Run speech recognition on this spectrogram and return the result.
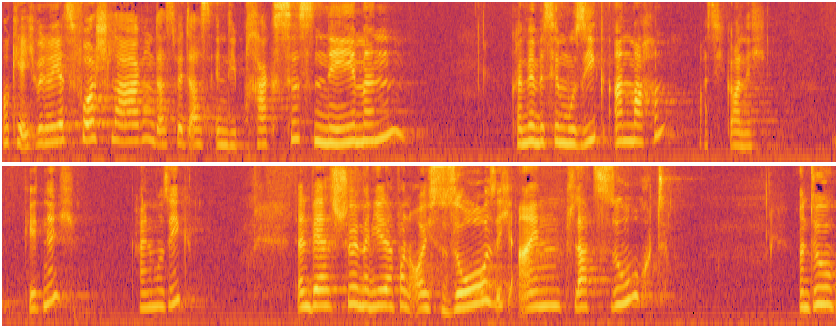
Okay, ich würde jetzt vorschlagen, dass wir das in die Praxis nehmen. Können wir ein bisschen Musik anmachen? Weiß ich gar nicht. Geht nicht? Keine Musik? Dann wäre es schön, wenn jeder von euch so sich einen Platz sucht und du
